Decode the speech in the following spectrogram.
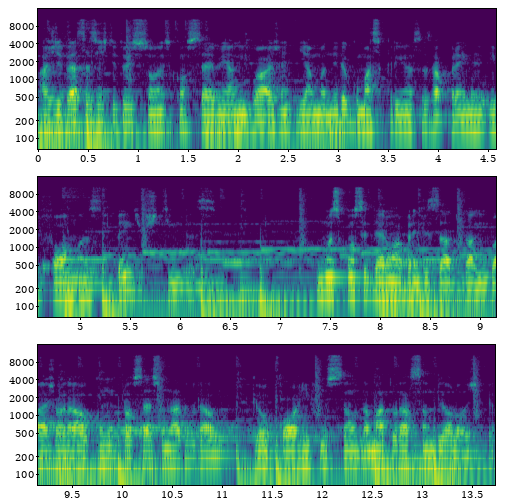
as diversas instituições concebem a linguagem e a maneira como as crianças aprendem de formas bem distintas. Umas consideram o aprendizado da linguagem oral como um processo natural, que ocorre em função da maturação biológica.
